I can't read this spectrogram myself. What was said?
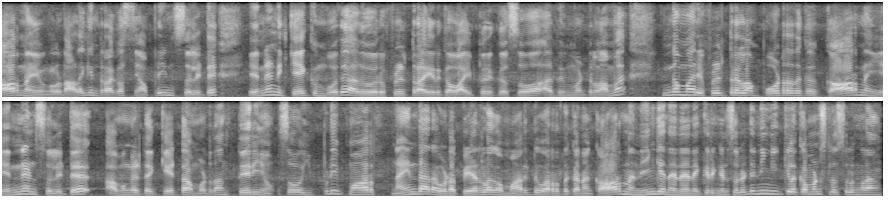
காரணம் இவங்களோட அழகின் ரகசியம் அப்படின்னு சொல்லிட்டு என்னென்னு கேட்கும்போது அது ஒரு ஃபில்டராக இருக்க வாய்ப்பு இருக்குது ஸோ அது மட்டும் இல்லாமல் இந்த மாதிரி ஃபில்டர்லாம் எல்லாம் போடுறதுக்கு காரணம் என்னன்னு சொல்லிட்டு அவங்கள்ட்ட கே கேட்டால் மட்டும்தான் தெரியும். ஸோ இப்படி மாற நயன்தாராவோட பேரலாக மாறிட்டு வர்றதுக்கான காரணம் நீங்கள் என்ன நினைக்கிறீங்கன்னு சொல்லிட்டு நீங்கள் கீழே கமெண்ட்ஸில் சொல்லுங்களேன்.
